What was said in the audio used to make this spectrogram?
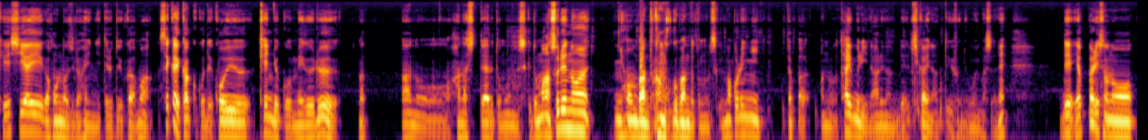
KCIA が本能寺の変に似てるというか、まあ、世界各国でこういう権力をめぐる、まあのー、話ってあると思うんですけど、まあ、それの日本版と韓国版だと思うんですけど、まあ、これにやっぱあのタイムリーなあれなんで近いなっていうふうに思いましたね。で、やっぱりその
